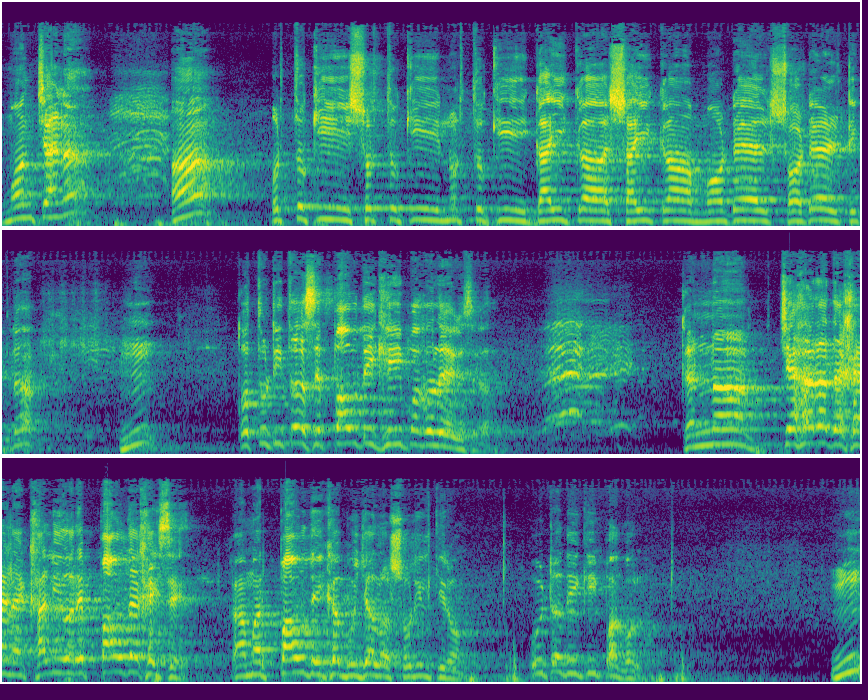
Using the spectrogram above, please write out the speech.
মন চায় না? হ্যাঁ? অর্থকি সর্তকি নর্তকি গায়িকা সায়িকা মডেল, সডেল, ঠিক না? হুম? কতটি তো আছে, পাও দেখেই পাগল হয়ে গেছে। কেননা চেহারা দেখায় না, খালি ওরে পাও দেখাইছে। আমার পাও দেখা বুঝালো শরীর কিরম। ওইটা দেখেই পাগল। হুম?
